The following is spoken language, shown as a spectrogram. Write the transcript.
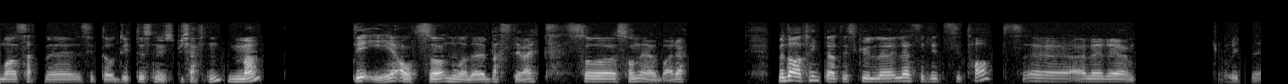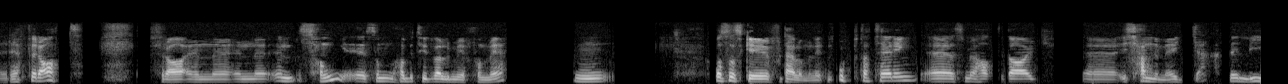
må ha sett meg sitte og dytte snus på kjeften. Men det er altså noe av det beste jeg vet. Så sånn er det bare. Men da tenkte jeg at jeg skulle lese et lite sitat, eh, eller et eh, lite referat, fra en, en, en, sang eh, som har betydd veldig mye for meg. Mm. Og så skal jeg fortelle om en liten oppdatering eh, som jeg har hatt i dag. Eh, jeg kjenner meg jævlig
